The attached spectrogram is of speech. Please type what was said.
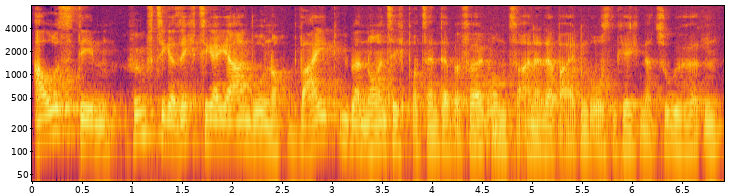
aus den 50er, 60er Jahren, wo noch weit über 90 Prozent der Bevölkerung zu einer der beiden großen Kirchen dazugehörten,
